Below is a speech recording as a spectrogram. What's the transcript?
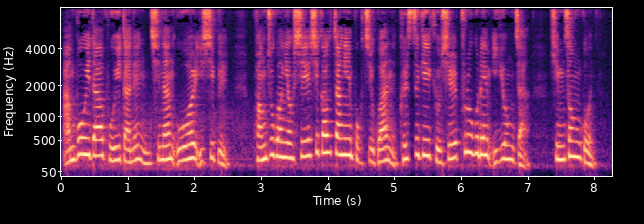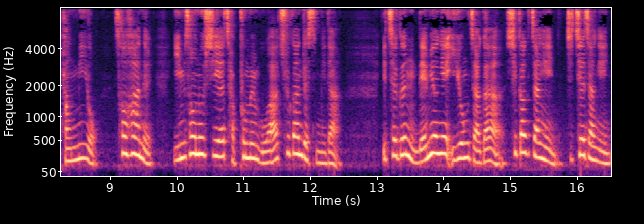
안 보이다 보이다는 지난 5월 20일 광주광역시 시각장애인 복지관 글쓰기 교실 프로그램 이용자 김성곤, 박미호, 서하늘, 임선우 씨의 작품을 모아 출간됐습니다. 이 책은 4명의 이용자가 시각장애인, 지체장애인,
